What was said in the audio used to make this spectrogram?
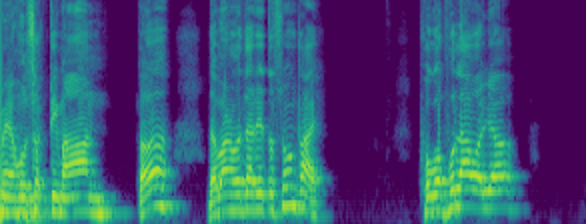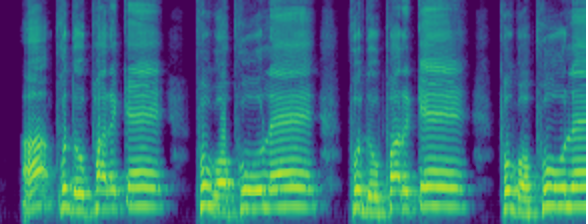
મેં હું શક્તિમાન. દબાણ વધારીએ તો શું થાય? ફૂગો ફૂલાવો લ્યો. હા ફૂદું ફરકે ફૂગો ફૂલે ફૂદું ફરકે ફૂગો ફૂલે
